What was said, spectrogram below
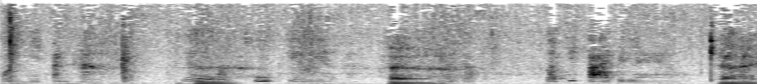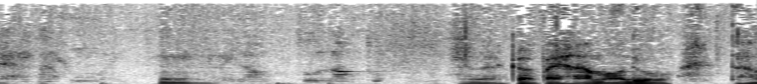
คนมีปัญหาเรื่องทุกข์อย่างนี้ ค่ะคนที่ตายไปแล้วใช่ให้เขาช่วยไปลองศูนย์ลองทุกข์ก็ไปหาหมอดูถาม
